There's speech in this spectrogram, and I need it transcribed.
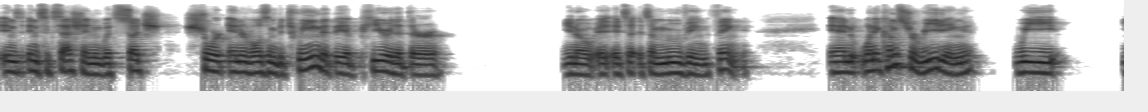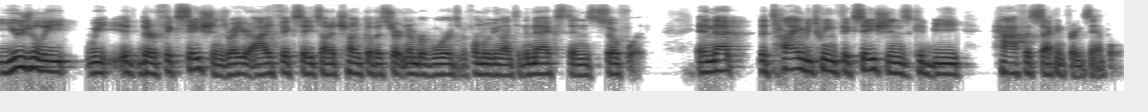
in, in succession with such short intervals in between that they appear that they're, you know, it, it's a, it's a moving thing. And when it comes to reading, we usually we it, there are fixations, right? Your eye fixates on a chunk of a certain number of words before moving on to the next, and so forth and that the time between fixations could be half a second, for example.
